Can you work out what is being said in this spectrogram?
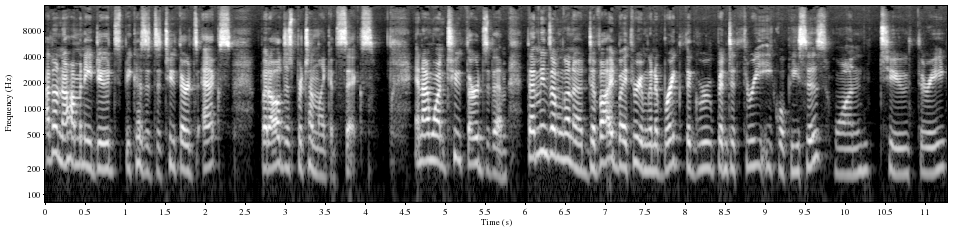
I don't know how many dudes because it's a two thirds X, but I'll just pretend like it's six and I want two thirds of them. That means I'm going to divide by three. I'm going to break the group into three equal pieces. One, two, three.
